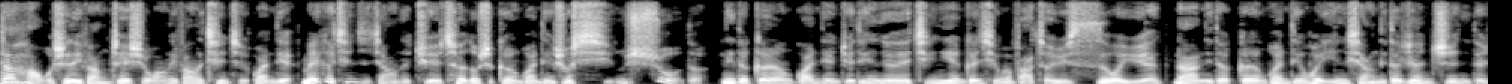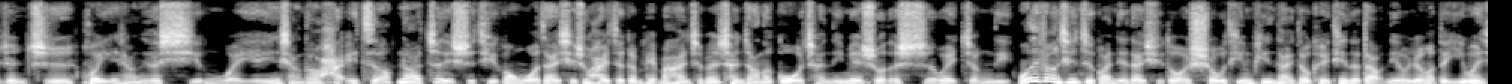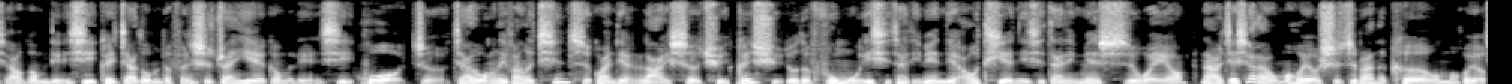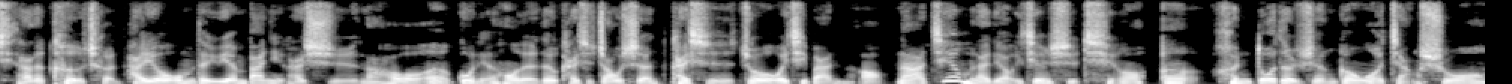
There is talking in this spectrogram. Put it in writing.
大家好，我是丽芳，这也是王丽芳的亲子观点。每个亲子这样的决策都是个人观点所形塑的。你的个人观点决定你的经验跟行为法则与思维语言。那你的个人观点会影响你的认知，你的认知会影响你的行为，也影响到孩子哦。那这里是提供我在协助孩子跟陪伴孩子们成长的过程里面所的思维整理。王丽芳的亲子观点在许多收听平台都可以听得到。你有任何的疑问想要跟我们联系，可以加入我们的粉丝专业跟我们联系，或者加入王丽芳的亲子观点来社群，跟许多的父母一起在里面聊天，一起在里面思维哦。那接下来我们会有师资班的课，我们会有其他的课程，还有我们的语言班也开始，然后嗯，过年后的都开始招生，开始做围棋班哦。那今天我们来聊一件事情哦，嗯，很多的人跟我讲说，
